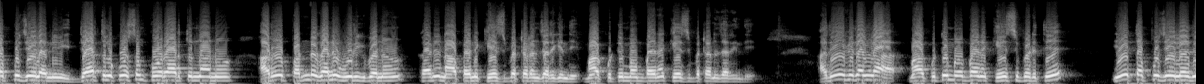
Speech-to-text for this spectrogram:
తప్పు చేయలే నేను విద్యార్థుల కోసం పోరాడుతున్నాను. ఆ రోజు పండుగని ఊరికి పోయాను కానీ నా పైన కేసు పెట్టడం జరిగింది. మా కుటుంబం పైన కేసు పెట్టడం జరిగింది. అదేవిధంగా మా కుటుంబం పైన కేసు పెడితే ఏ తప్పు చేయలేదు.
